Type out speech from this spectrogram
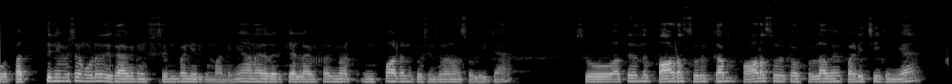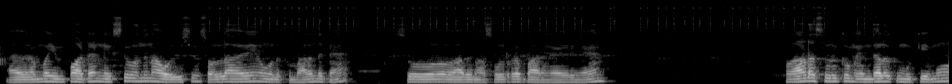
ஒரு பத்து நிமிஷம் கூட இதுக்காக நீங்கள் ஸ்பெண்ட் பண்ணியிருக்க மாட்டீங்க. ஆனால் அதில் இருக்க எல்லா இன்ஃபார்மே இம்பார்ட்டன்ட் கொஷின்ஸ்லாம் நான் சொல்லிட்டேன். ஸோ அது வந்து பாட சுருக்கம் பாட சுருக்கம் ஃபுல்லாகவே படிச்சிக்கிங்க. அது ரொம்ப இம்பார்ட்டன்ட் நெக்ஸ்ட்டு வந்து நான் ஒரு விஷயம் சொல்லவே உங்களுக்கு மறந்துட்டேன். ஸோ அதை நான் சொல்கிறேன் பாருங்கள் இருங்க. பாட சுருக்கம் எந்த அளவுக்கு முக்கியமோ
